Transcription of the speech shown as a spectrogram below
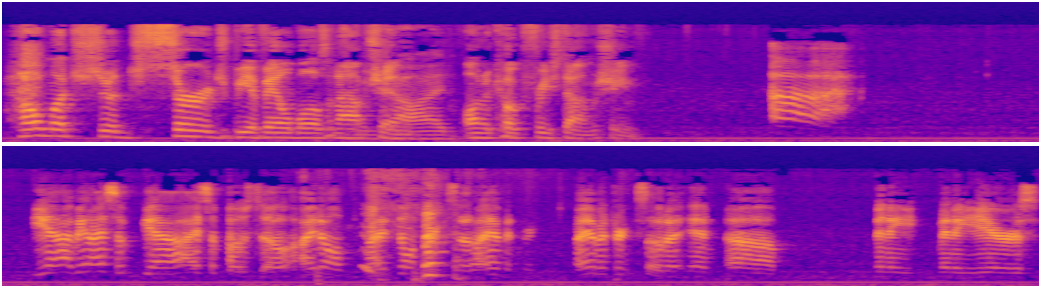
How much should Surge be available as an option God. on a Coke freestyle machine? Uh, yeah, I mean, I sup- yeah, I suppose so. I don't, I don't drink soda. I haven't, drink, I haven't drank soda in um, many, many years.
